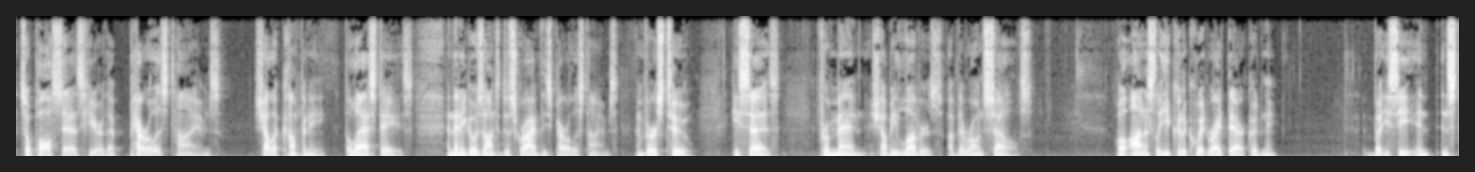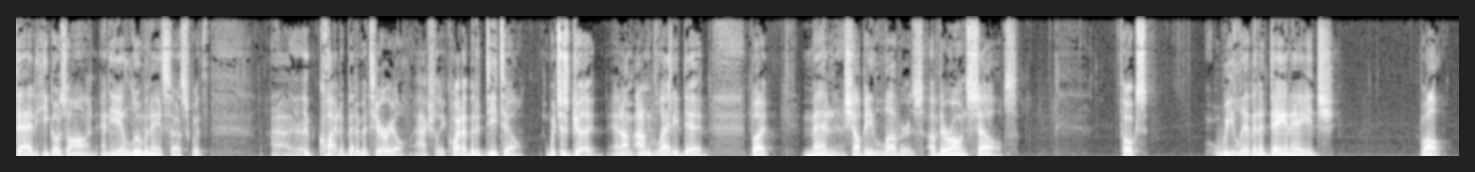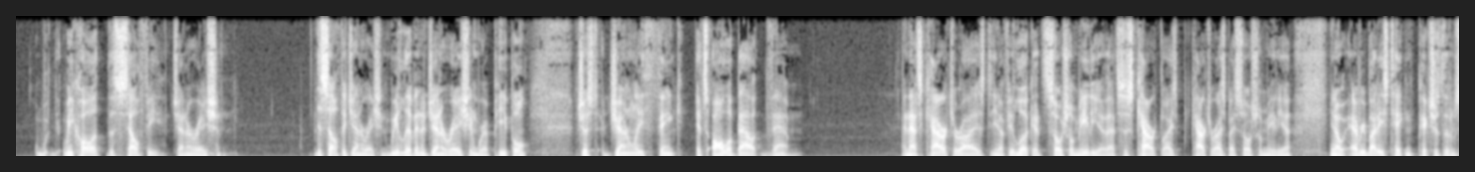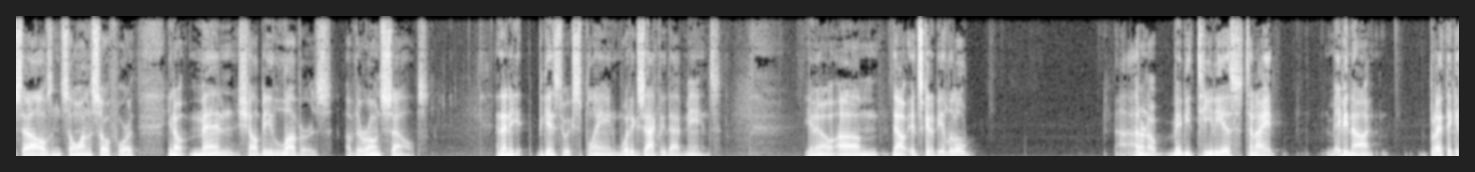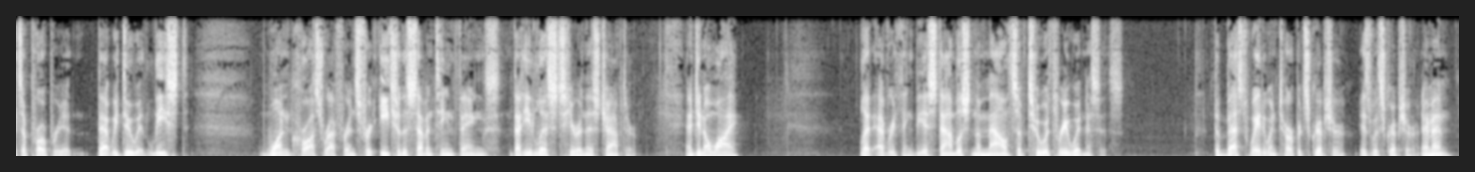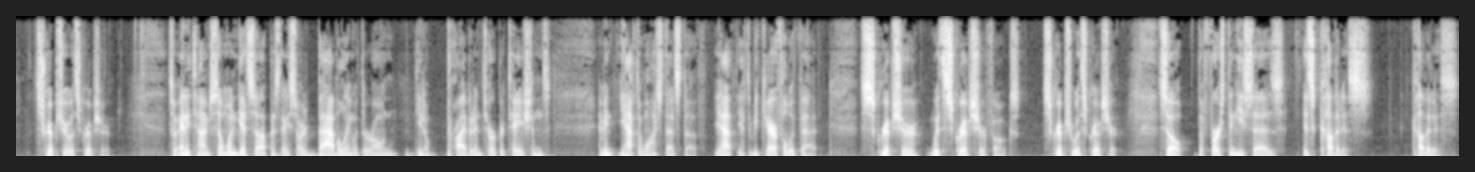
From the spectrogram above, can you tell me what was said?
So Paul says here that perilous times shall accompany the last days. And then he goes on to describe these perilous times. In verse 2, he says, For men shall be lovers of their own selves. Well, honestly, he could have quit right there, couldn't he? But you see, in, instead, he goes on and he illuminates us with uh, quite a bit of material, actually, quite a bit of detail, which is good. And I'm, I'm glad he did. But men shall be lovers of their own selves. Folks, we live in a day and age, well, we call it the selfie generation. The selfie generation. We live in a generation where people just generally think it's all about them and that's characterized you know if you look at social media that's just characterized characterized by social media. You know everybody's taking pictures of themselves and so on and so forth. You know men shall be lovers of their own selves. And then he begins to explain what exactly that means. You know um, now it's going to be a little i don't know maybe tedious tonight maybe not but i think it's appropriate that we do at least one cross reference for each of the 17 things that he lists here in this chapter. And do you know why? Let everything be established in the mouths of two or three witnesses. The best way to interpret Scripture is with Scripture. Amen? Scripture with Scripture. So anytime someone gets up and they start babbling with their own, you know, private interpretations, I mean, you have to watch that stuff. You have, you have to be careful with that. Scripture with Scripture, folks. Scripture with Scripture. So the first thing he says is covetous. Covetous.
